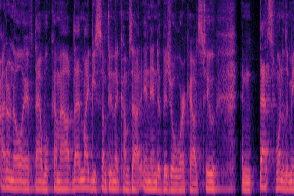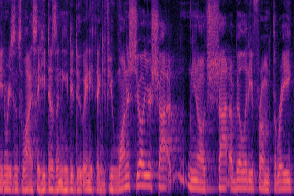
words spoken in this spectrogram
I don't know if that will come out. That might be something that comes out in individual workouts too. And that's one of the main reasons why I say he doesn't need to do anything. If you want to show your shot, you know, shot ability from three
